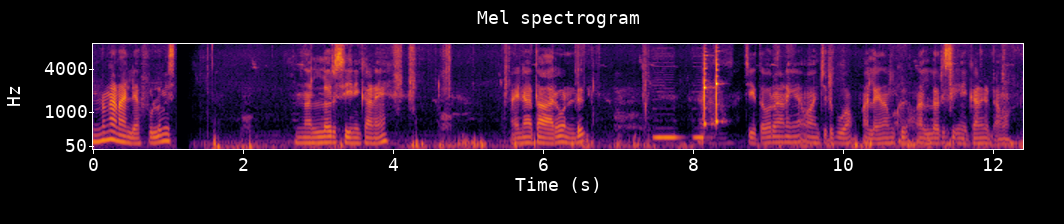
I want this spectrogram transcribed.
ഒന്നും കാണാനില്ല. ഫുള്ള് മിസ് നല്ലൊരു സീനിക്കാണേ അതിനകത്ത് ആരോ ഉണ്ട്. ചീത്ത പറയുകയാണെങ്കിൽ വാങ്ങിച്ചിട്ട് പോവാം. അല്ലെങ്കിൽ നമുക്ക് നല്ലൊരു സീനിക്കാണ് കിട്ടാൻ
